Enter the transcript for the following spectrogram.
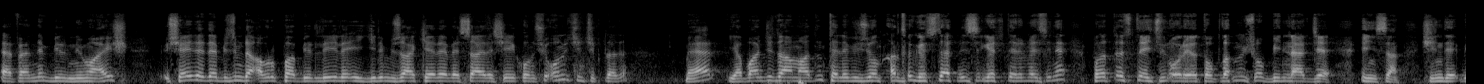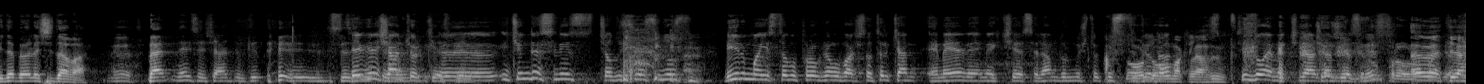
Efendim bir nümayiş. Şeyde de bizim de Avrupa Birliği ile ilgili müzakere vesaire şeyi konuşuyor. Onun için çıktılar. Meğer yabancı damadın televizyonlarda göstermesi gösterilmesini protesto için oraya toplanmış o binlerce insan. Şimdi bir de böylesi de var. Evet. Ben neyse Şentürk'ün Sevgili Şentürk, e, içindesiniz, çalışıyorsunuz. 1 Mayıs'ta bu programı başlatırken emeğe ve emekçiye selam durmuştuk bu Aslında orada stüdyoda. olmak lazım. Siz de o emekçilerden birisiniz. Evet ya.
